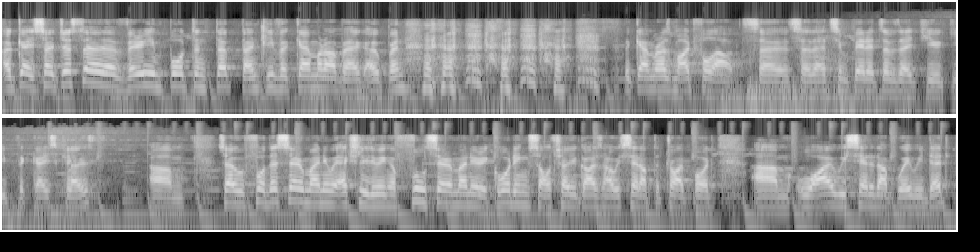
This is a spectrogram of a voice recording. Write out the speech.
Okay, so just a very important tip don't leave a camera bag open. the cameras might fall out, so, so that's imperative that you keep the case closed. Um, so for this ceremony, we're actually doing a full ceremony recording. So I'll show you guys how we set up the tripod, um, why we set it up where we did,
